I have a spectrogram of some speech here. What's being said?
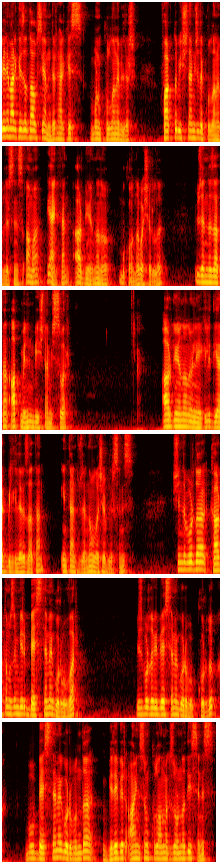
Benim herkese tavsiyemdir. Herkes bunu kullanabilir. Farklı bir işlemci de kullanabilirsiniz ama genellikle Arduino Nano bu konuda başarılı. Üzerinde zaten Atmel'in bir işlemcisi var. Arduino Nano ile ilgili diğer bilgilere zaten internet üzerinden ulaşabilirsiniz. Şimdi burada kartımızın bir besleme grubu var. Biz burada bir besleme grubu kurduk. Bu besleme grubunda birebir aynısını kullanmak zorunda değilsiniz.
